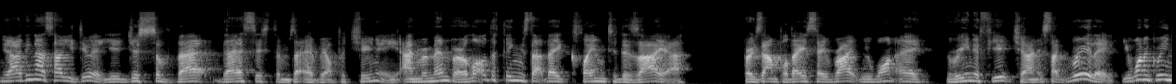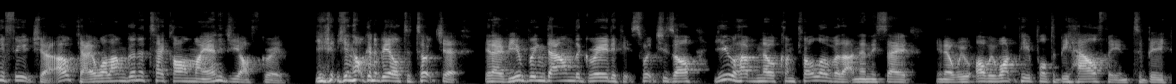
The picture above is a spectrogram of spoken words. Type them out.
Yeah, I think that's how you do it. You just subvert their systems at every opportunity. And remember, a lot of the things that they claim to desire, for example, they say, right, we want a greener future. And it's like, really? You want a greener future? Okay, well, I'm going to take all my energy off grid. You're not going to be able to touch it. You know, if you bring down the grid, if it switches off, you have no control over that. And then they say, you know, we oh, we want people to be healthy and to be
